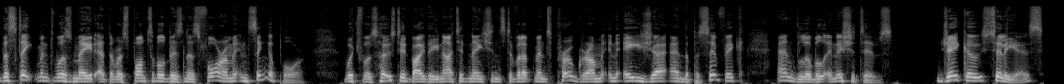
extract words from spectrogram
The statement was made at the Responsible Business Forum in Singapore, which was hosted by the United Nations Development Programme in Asia and the Pacific and Global Initiatives. Jaco Cilliers,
